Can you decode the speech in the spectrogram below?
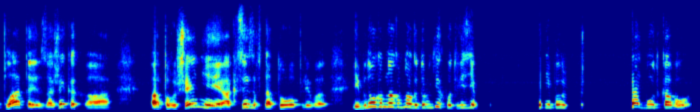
платы за ЖКХ, о повышении акцизов на топливо и много-много-много других вот везде Брать будут кого?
